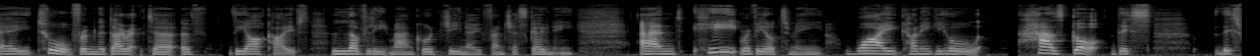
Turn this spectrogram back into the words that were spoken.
a tour from the director of the archives, a lovely man called Gino Francesconi. And he revealed to me why Carnegie Hall has got this this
